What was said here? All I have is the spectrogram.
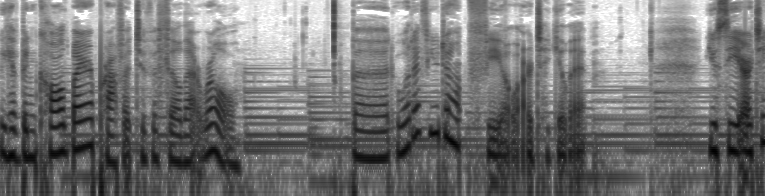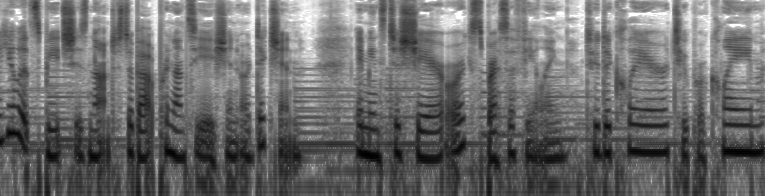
We have been called by our prophet to fulfill that role. But what if you don't feel articulate? You see, articulate speech is not just about pronunciation or diction. It means to share or express a feeling, to declare, to proclaim,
